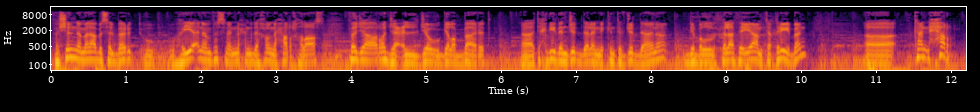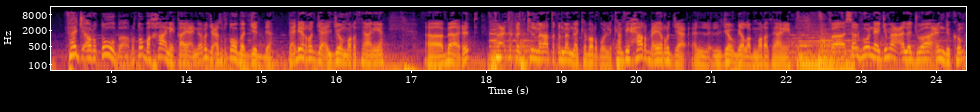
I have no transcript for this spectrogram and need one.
فشلنا ملابس البرد وهيئنا أنفسنا انه إحنا دخلنا حر خلاص فجأة رجع الجو قلب بارد. آه تحديدا جدة لأني كنت في جدة أنا قبل ثلاثة أيام تقريبا. آه كان حر فجأة رطوبة رطوبة خانقة يعني رجعت رطوبة جدة. بعدين رجع الجو مرة ثانية آه بارد. فأعتقد كل مناطق المملكة برضو اللي كان في حر بعدين رجع الجو قلب مرة ثانية. فسألفونا يا جماعة الأجواء عندكم.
